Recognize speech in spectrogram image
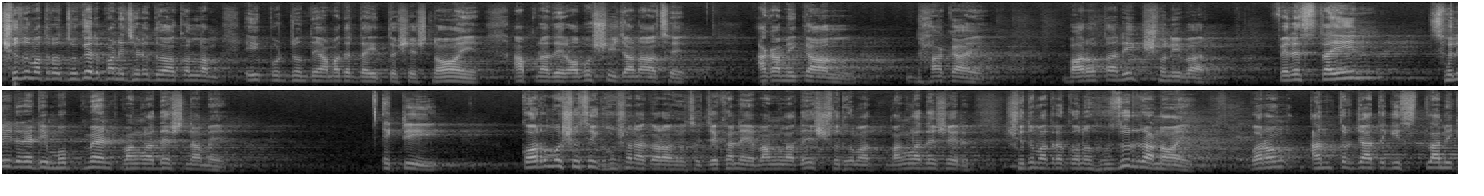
শুধুমাত্র চোখের পানি ছেড়ে দোয়া করলাম। এই পর্যন্ত আমাদের দায়িত্ব শেষ নয়। আপনাদের অবশ্যই জানা আছে, আগামীকাল ঢাকায় বারো তারিখ শনিবার প্যালেস্টাইন সলিডারিটি মুভমেন্ট বাংলাদেশ নামে একটি কর্মসূচি ঘোষণা করা হয়েছে, যেখানে বাংলাদেশ শুধুমাত্র, বাংলাদেশের শুধুমাত্র কোনো হুজুররা নয়, বরং আন্তর্জাতিক ইসলামিক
